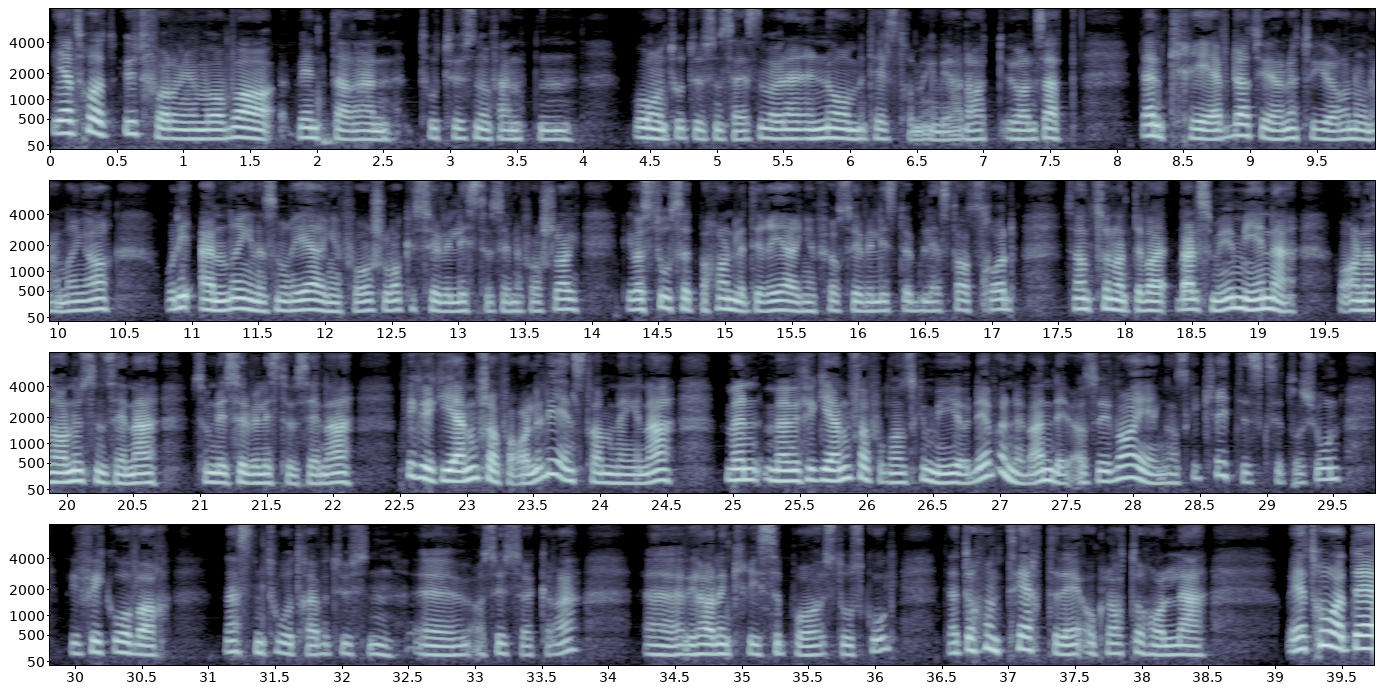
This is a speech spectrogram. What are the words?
Jeg tror at utfordringen vår var vinteren 2015. Våren 2016 var jo den enorme tilstrømmingen vi hadde hatt uansett. Den krevde at vi var nødt til å gjøre noen endringer. Og de endringene som regjeringen foreslo, var ikke Sylvi Listhaug sine forslag. De var stort sett behandlet i regjeringen før Sylvi Listhaug ble statsråd. Sant? Sånn at det var vel så mye mine og Anders Anundsen sine som de Sylvi Listhaug sine. Fikk vi ikke gjennomslag for alle de innstramningene, men, men, vi fikk gjennomslag for ganske mye, og det var nødvendig. Altså Vi var i en ganske kritisk situasjon. Vi fikk over nesten 32 000 uh, asylsøkere. Eh, vi hadde en krise på Storskog. Dette håndterte vi og klarte å holde. Og jeg tror at det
